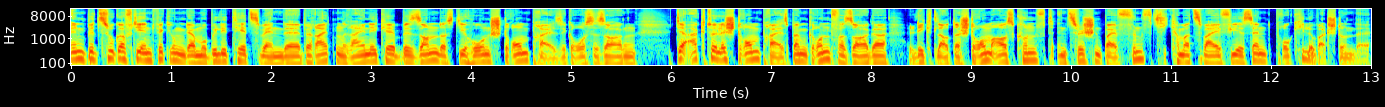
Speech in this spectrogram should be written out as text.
In Bezug auf die Entwicklung der Mobilitätswende bereiten Reinecke besonders die hohen Strompreise große Sorgen. Der aktuelle Strompreis beim Grundversorger liegt laut der Stromauskunft inzwischen bei 50,24 Cent pro Kilowattstunde.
